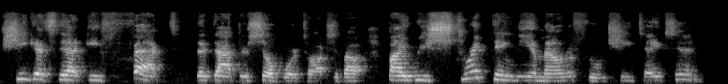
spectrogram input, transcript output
she gets that effect that Dr. Silkworth talks about by restricting the amount of food she takes in.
